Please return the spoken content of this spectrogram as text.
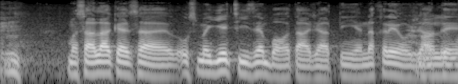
मसाला कैसा है? उसमें ये चीज़ें बहुत आ जाती हैं नखरे हो जाते हैं।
